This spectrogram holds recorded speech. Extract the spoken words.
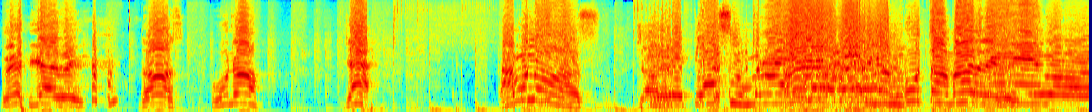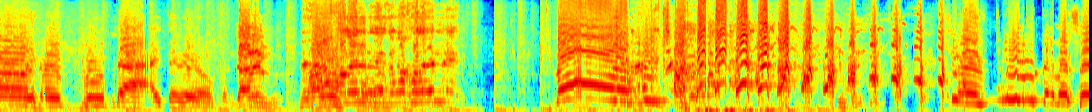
Verga, güey. Dos, uno, ya. ¡Vámonos! ¡Rete a su ¡A la madre! verga, puta madre! ¡Huevo, hijo de puta! Ahí te veo. Desde abajo denle, desde abajo denle. ¡No! ¡La puta! ¡Qué puta! ¡No se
